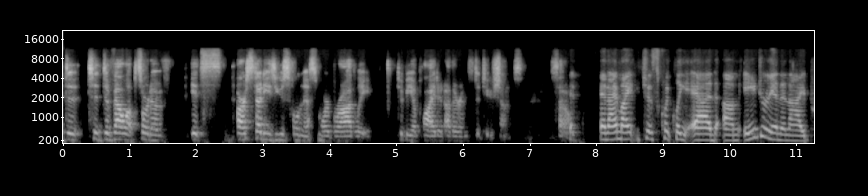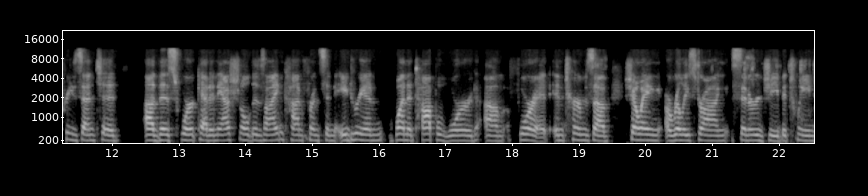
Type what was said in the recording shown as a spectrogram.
de to develop sort of its our studies usefulness more broadly to be applied at other institutions. So And I might just quickly add, um, Adrian and I presented uh, this work at a national design conference and Adrian won a top award um, for it in terms of showing a really strong synergy between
